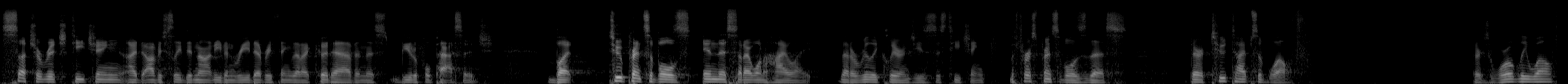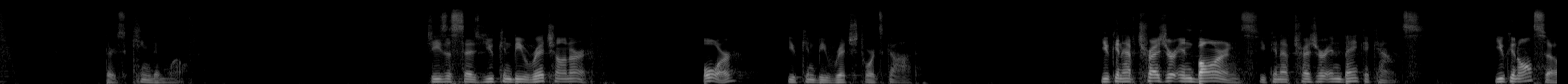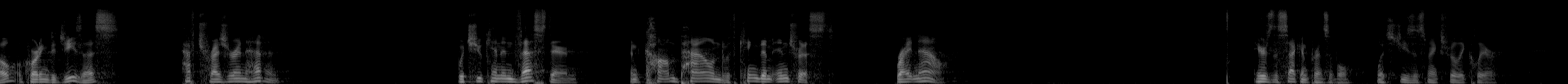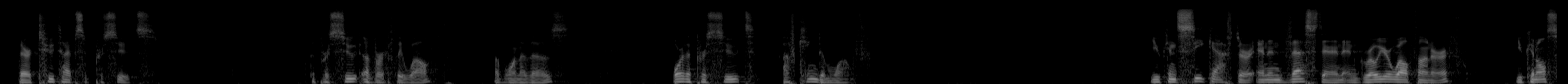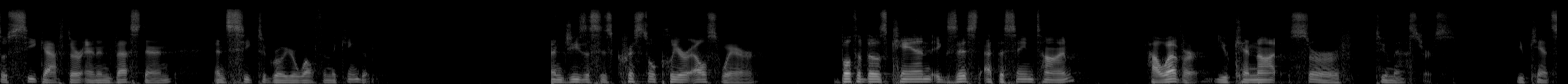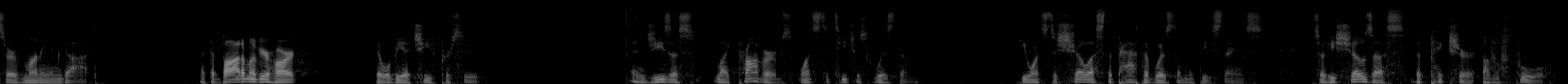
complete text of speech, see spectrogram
Such a rich teaching. I obviously did not even read everything that I could have in this beautiful passage. But two principles in this that I want to highlight that are really clear in Jesus' teaching. The first principle is this there are two types of wealth there's worldly wealth, there's kingdom wealth. Jesus says you can be rich on earth, or you can be rich towards God. You can have treasure in barns, you can have treasure in bank accounts. You can also, according to Jesus, have treasure in heaven, which you can invest in and compound with kingdom interest right now. Here's the second principle, which Jesus makes really clear there are two types of pursuits the pursuit of earthly wealth, of one of those, or the pursuit of kingdom wealth. You can seek after and invest in and grow your wealth on earth. You can also seek after and invest in and seek to grow your wealth in the kingdom. And Jesus is crystal clear elsewhere. Both of those can exist at the same time. However, you cannot serve two masters. You can't serve money and God. At the bottom of your heart, there will be a chief pursuit. And Jesus, like Proverbs, wants to teach us wisdom. He wants to show us the path of wisdom with these things. So he shows us the picture of a fool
